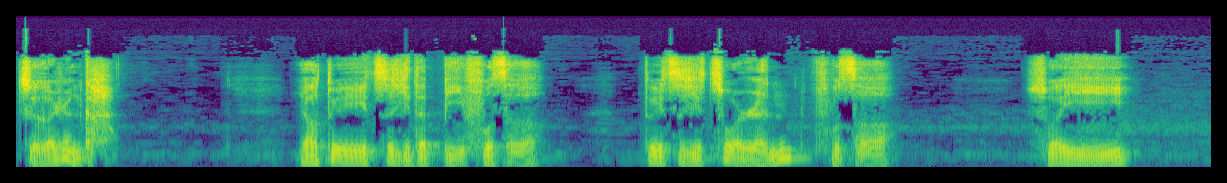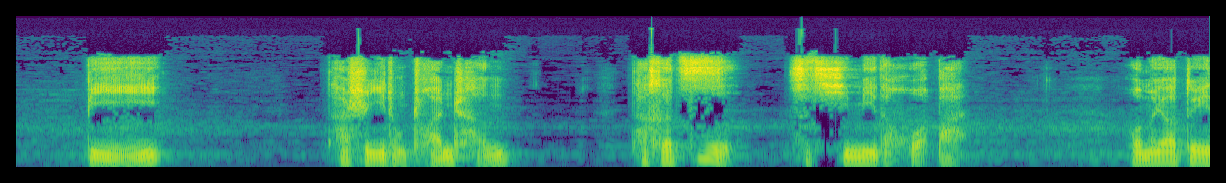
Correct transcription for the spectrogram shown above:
责任感，要对自己的笔负责，对自己做人负责，所以笔。它是一种传承，它和字是亲密的伙伴。我们要对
